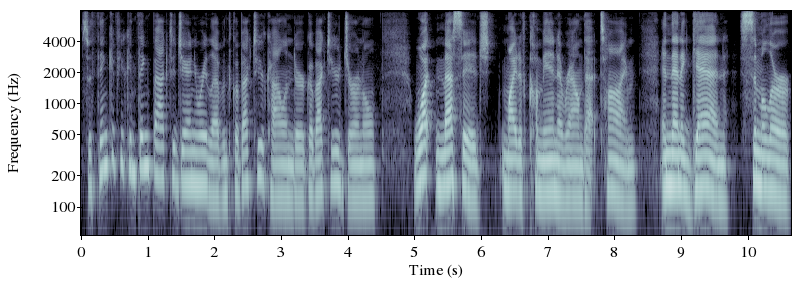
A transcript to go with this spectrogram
So think if you can think back to January 11th, go back to your calendar, go back to your journal. What message might have come in around that time? And then again, similar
